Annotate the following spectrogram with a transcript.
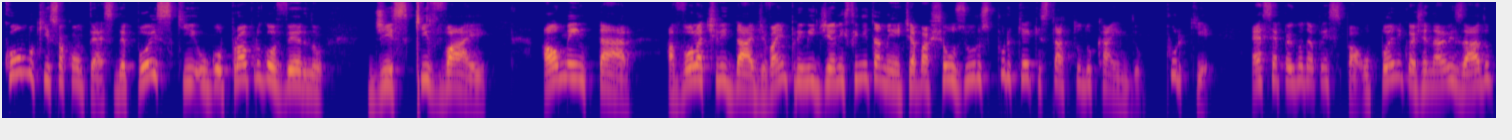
Como que isso acontece? Depois que o próprio governo diz que vai aumentar a volatilidade, vai imprimir dinheiro infinitamente, abaixou os juros, por que, que está tudo caindo? Por quê? Essa é a pergunta principal. O pânico é generalizado,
